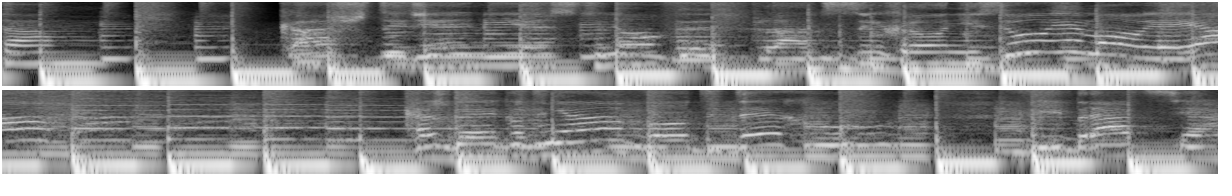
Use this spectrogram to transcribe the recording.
tam. Każdy dzień jest nowy plan. Synchronizuje moje ja Każdego dnia w oddechu W wibracjach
